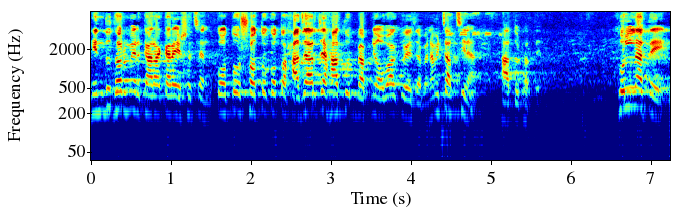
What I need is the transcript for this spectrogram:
হিন্দু ধর্মের কারা কারা এসেছেন? কত শত, কত হাজার যে হাত উঠবে, আপনি অবাক হয়ে যাবেন। আমি চাচ্ছি না হাত উঠাতে খুলনাতে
